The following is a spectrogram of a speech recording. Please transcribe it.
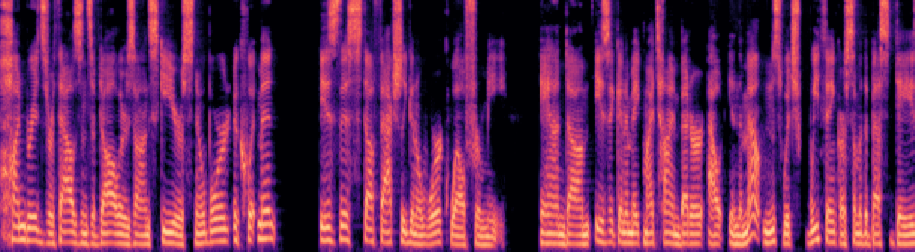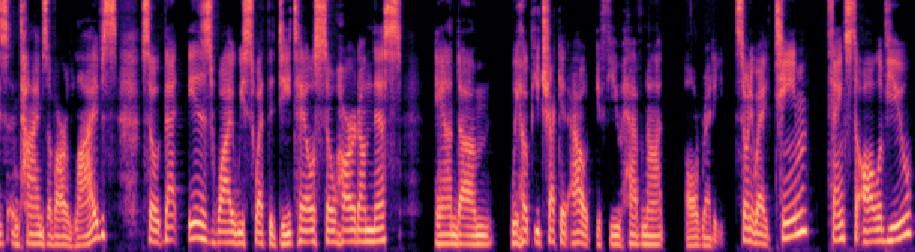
hundreds or thousands of dollars on ski or snowboard equipment. Is this stuff actually going to work well for me? And um, is it going to make my time better out in the mountains, which we think are some of the best days and times of our lives? So that is why we sweat the details so hard on this. And um, we hope you check it out if you have not already. So, anyway, team, thanks to all of you,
